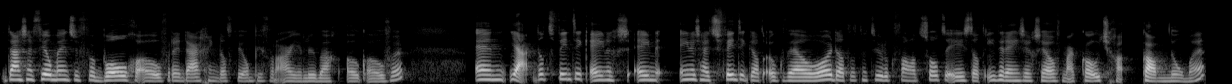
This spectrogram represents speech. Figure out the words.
daar zijn veel mensen verbolgen over. En daar ging dat filmpje van Arjen Lubach ook over. En ja, dat vind ik enigszins, enerzijds vind ik dat ook wel hoor. Dat het natuurlijk van het zotte is dat iedereen zichzelf maar coach kan noemen.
